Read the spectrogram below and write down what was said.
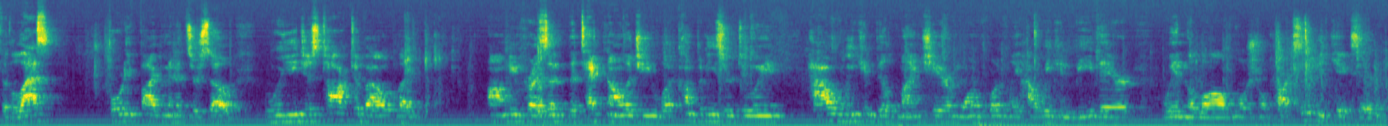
for the last 45 minutes or so, we just talked about like omnipresent, the technology, what companies are doing, how we can build mind share, more importantly, how we can be there when the law of emotional proximity kicks in.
